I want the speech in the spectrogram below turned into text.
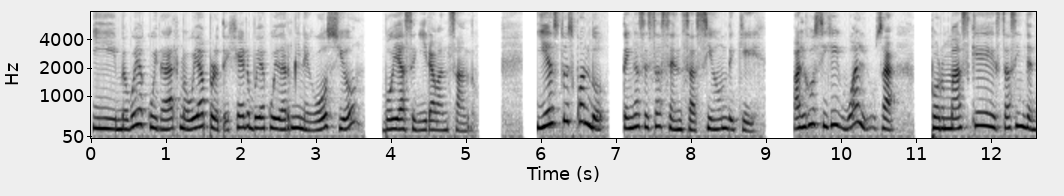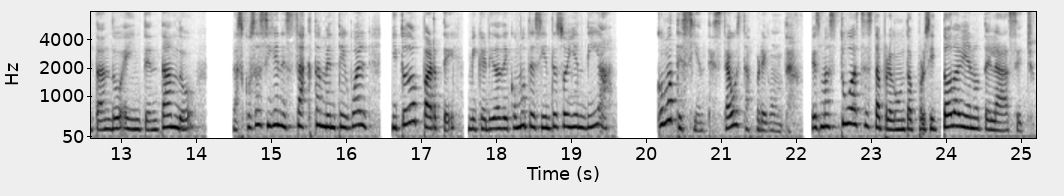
y me voy a cuidar, me voy a proteger, voy a cuidar mi negocio, voy a seguir avanzando. Y esto es cuando tengas esa sensación de que algo sigue igual, o sea, por más que estás intentando e intentando, las cosas siguen exactamente igual. Y todo parte, mi querida, de cómo te sientes hoy en día. ¿Cómo te sientes? Te hago esta pregunta. Es más, tú haces esta pregunta por si todavía no te la has hecho.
